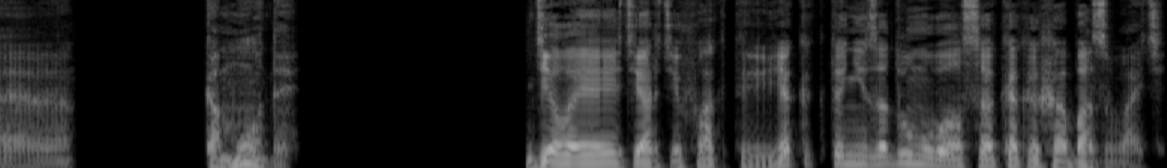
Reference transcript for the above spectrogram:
Э, комоды». Делая эти артефакты, я как-то не задумывался, как их обозвать.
